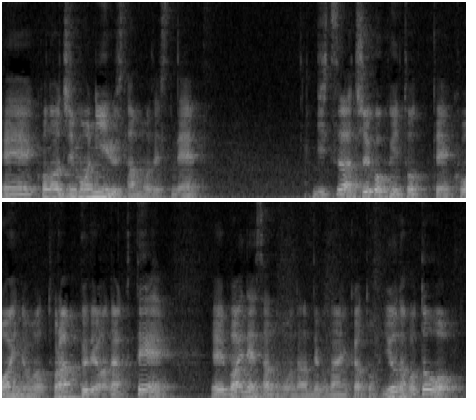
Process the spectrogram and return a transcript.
えーこのジモニールさんもですね実は中国にとって怖いのはトランプではなくて、えバイデンさんの方なんではないかというようなことを、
